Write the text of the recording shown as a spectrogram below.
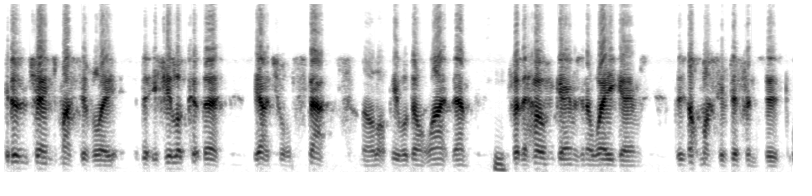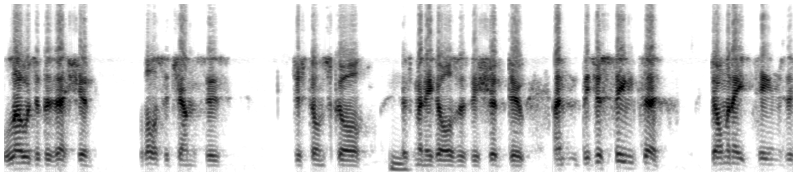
he doesn't change massively. If you look at the, the actual stats, know a lot of people don't like them, hmm. for the home games and away games, there's not massive differences. Loads of possession, lots of chances, just don't score hmm. as many goals as they should do. And they just seem to dominate teams. They,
